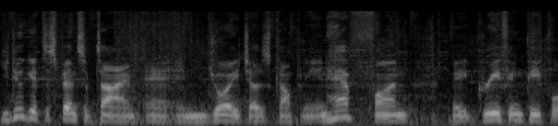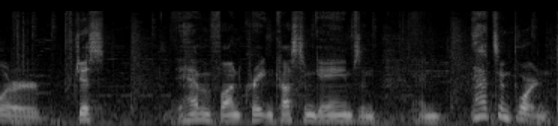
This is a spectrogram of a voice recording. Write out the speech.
you do get to spend some time and, enjoy each other's company and have fun, maybe griefing people or just having fun creating custom games and and that's important.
